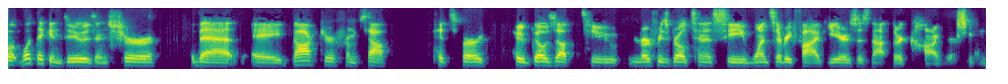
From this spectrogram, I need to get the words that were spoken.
But what they can do is ensure that a doctor from South Pittsburg who goes up to Murfreesboro, Tennessee once every five years is not their congressman.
